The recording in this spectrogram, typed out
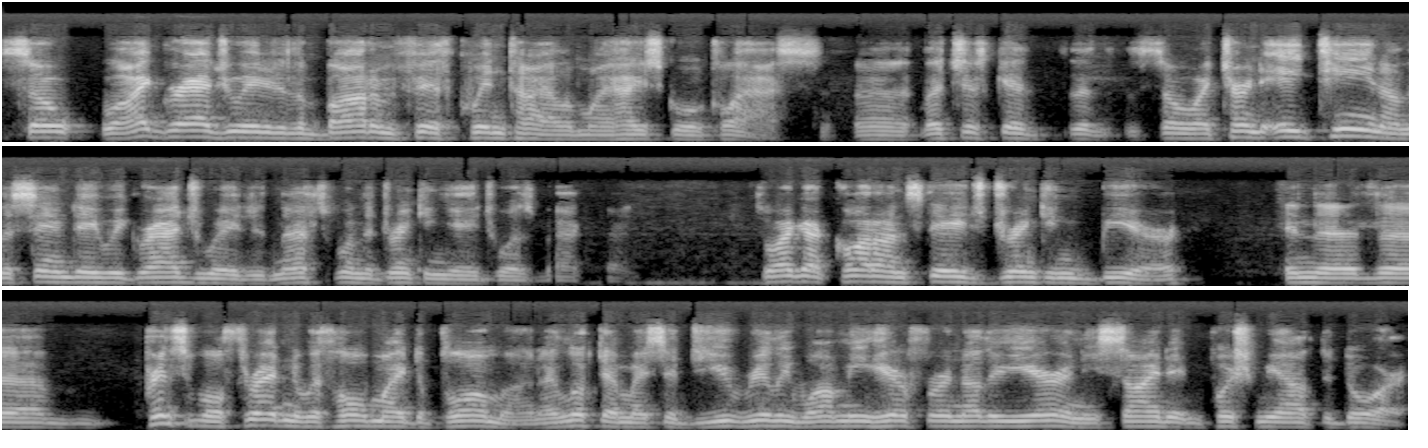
So, well, I graduated in the bottom fifth quintile of my high school class. Uh, let's just get the, so I turned 18 on the same day we graduated, and that's when the drinking age was back then. So I got caught on stage drinking beer, and the the principal threatened to withhold my diploma. And I looked at him. I said, "Do you really want me here for another year?" And he signed it and pushed me out the door.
